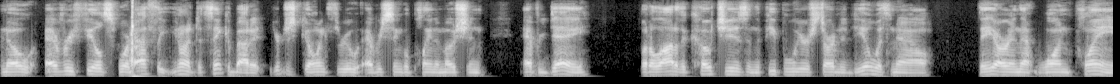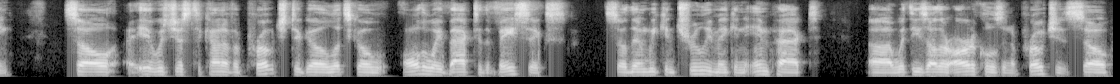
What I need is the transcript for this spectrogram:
know every field sport athlete, you don't have to think about it. You're just going through every single plane of motion every day. But a lot of the coaches and the people we are starting to deal with now, they are in that one plane. So it was just to kind of approach to go, let's go all the way back to the basics so then we can truly make an impact uh, with these other articles and approaches. So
